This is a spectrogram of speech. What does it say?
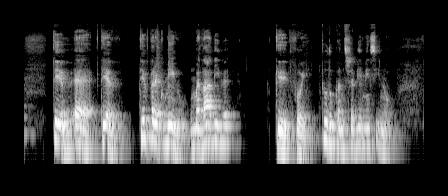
teve, eh, teve, teve para comigo uma dádiva que foi tudo quanto sabia me ensinou.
